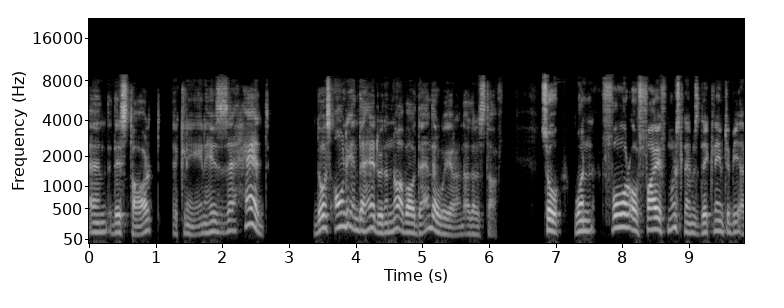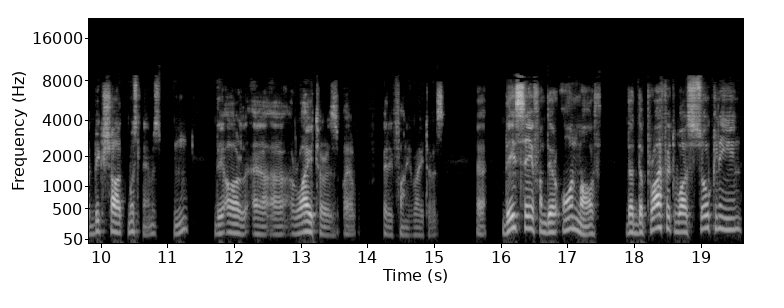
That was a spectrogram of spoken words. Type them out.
and they start cleaning his head. Those only in the head. We don't know about the underwear and other stuff. So when four or five Muslims, they claim to be a big shot Muslims, hmm, they are uh, uh, writers, uh, very funny writers, uh, they say from their own mouth that the Prophet was so clean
